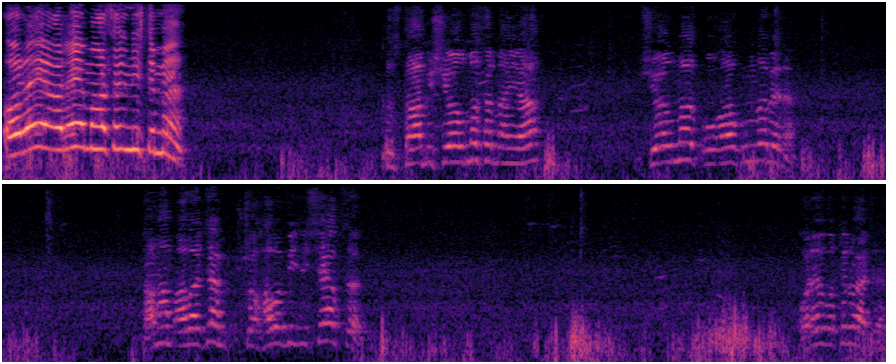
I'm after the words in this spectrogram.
Araya araya masanın isteme. Kız daha bir şey olmaz hemen ya. Bir şey olmaz. O aklımda benim. Tamam alacağım. Şu hava bizi şey yapsın. Oraya götürüvereceğiz.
